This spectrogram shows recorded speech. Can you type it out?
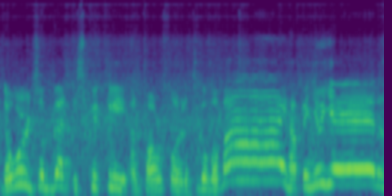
The words of God is quickly and powerful. Let's go, bye-bye! Happy New Year!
